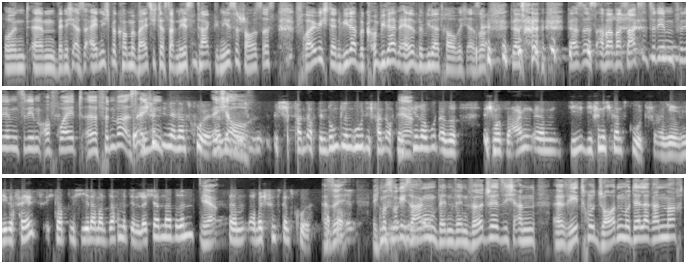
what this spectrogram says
Und ähm, wenn ich also einen nicht bekomme, weiß ich, dass am nächsten Tag die nächste Chance ist, freue mich dann wieder, bekomme wieder ein L und bin wieder traurig. Also, das, das ist, aber was sagst du zu dem, für dem, zu dem Off-White äh, Fünfer? Ist ich finde ihn ja ganz cool. Ich also, auch. Ich, ich, fand auch den dunklen gut, ich fand auch den ja. Vierer gut, also ich muss sagen, ähm, die, die finde ich ganz gut. Also mir gefällt's. Ich glaube, nicht jedermann Sache mit den Löchern da drin. Ja. Ähm, aber ich finde es ganz cool. Also ich, ich, muss wirklich sagen, wenn, wenn Virgil sich an äh, Retro-Jordan-Modelle ranmacht,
